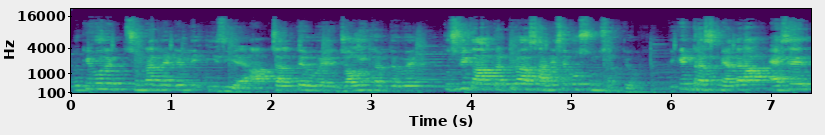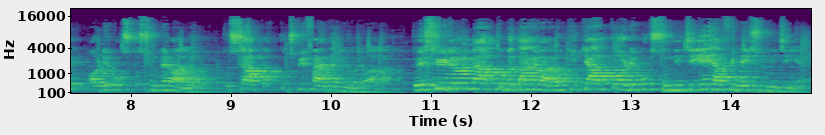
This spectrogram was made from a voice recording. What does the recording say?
क्योंकि वो सुनना रिलेटिवली इजी है। आप चलते हुए जॉगिंग करते हुए, कुछ भी काम करते हुए आसानी से वो सुन सकते हो। लेकिन ट्रस्ट में अगर आप ऐसे ऑडियो बुक्स को सुनने वाले हो तो उससे आपको कुछ भी फ़ायदा नहीं होने वाला। तो इस वीडियो में मैं आपको बताने वाला हूँ कि क्या आपको ऑडियो बुक सुननी चाहिए या फिर नहीं सुननी चाहिए।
